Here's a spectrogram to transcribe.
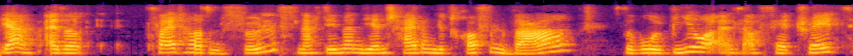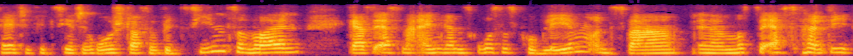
Ja, also 2005, nachdem dann die Entscheidung getroffen war, sowohl Bio- als auch Fairtrade-zertifizierte Rohstoffe beziehen zu wollen, gab es erstmal ein ganz großes Problem. Und zwar äh, musste erstmal die,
